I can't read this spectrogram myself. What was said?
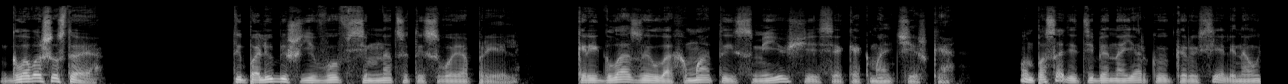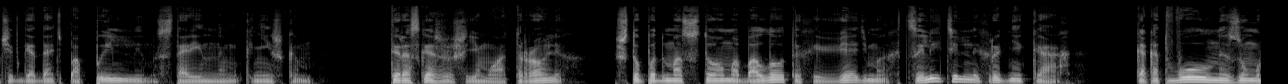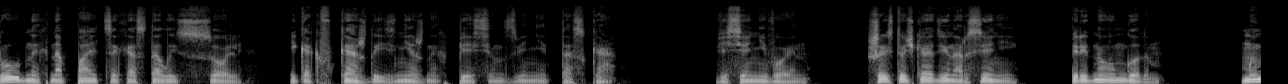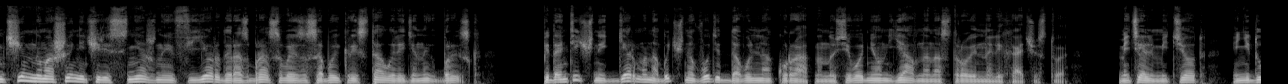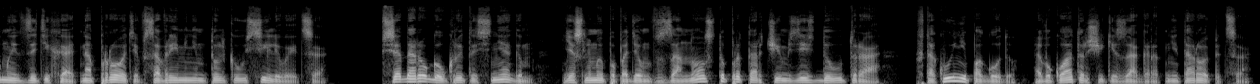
Глава шестая. Ты полюбишь его в семнадцатый свой апрель. Кореглазый, лохматый, смеющийся, как мальчишка. Он посадит тебя на яркую карусель и научит гадать по пыльным старинным книжкам. Ты расскажешь ему о троллях, что под мостом, о болотах и ведьмах, целительных родниках, как от волн изумрудных на пальцах осталась соль, и как в каждой из нежных песен звенит тоска. Весенний воин. 6.1. Арсений. Перед Новым годом. Мы мчим на машине через снежные фьорды, разбрасывая за собой кристаллы ледяных брызг. Педантичный Герман обычно водит довольно аккуратно, но сегодня он явно настроен на лихачество. Метель метет и не думает затихать, напротив, со временем только усиливается. Вся дорога укрыта снегом — если мы попадем в занос, то проторчим здесь до утра. В такую непогоду эвакуаторщики за город не торопятся.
